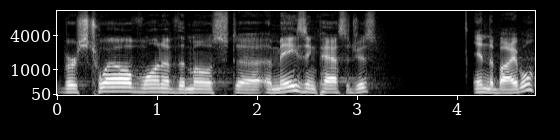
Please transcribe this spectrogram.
verse 12, one of the most uh, amazing passages in the Bible.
